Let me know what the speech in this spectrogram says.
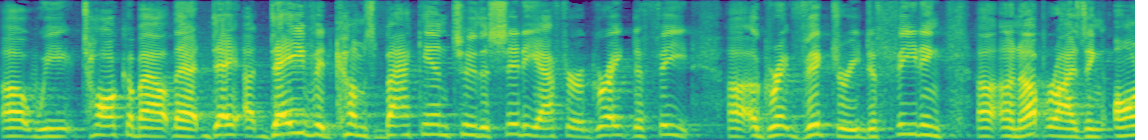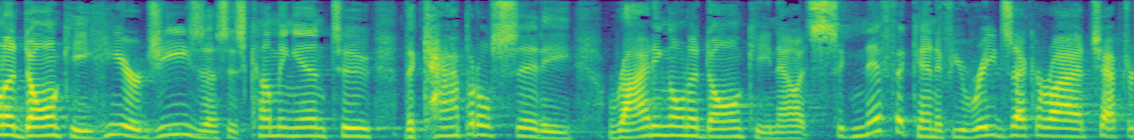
uh, we talk about that. Da- uh, David comes back into the city after a great defeat, uh, a great victory, defeating uh, an uprising on a donkey. Here, Jesus is coming into the capital city riding on a donkey. Now, it's significant if you read Zechariah chapter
